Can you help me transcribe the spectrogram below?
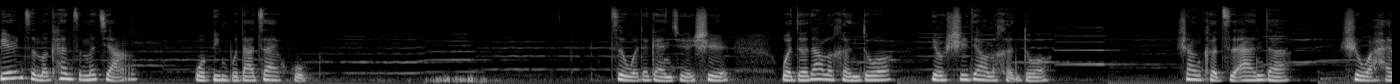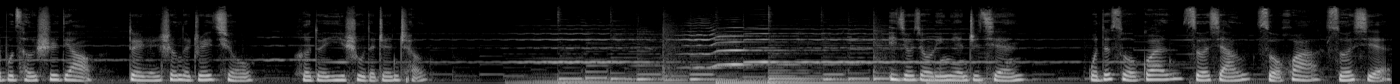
别人怎么看怎么讲，我并不大在乎。自我的感觉是，我得到了很多，又失掉了很多。尚可自安的，是我还不曾失掉对人生的追求和对艺术的真诚。一九九零年之前，我的所观、所想、所画、所写，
